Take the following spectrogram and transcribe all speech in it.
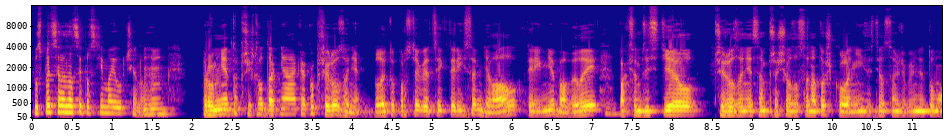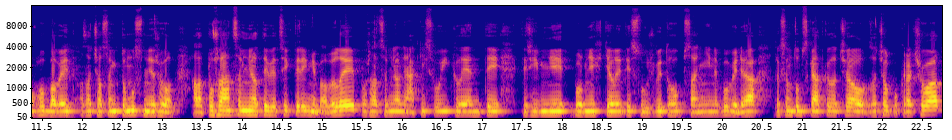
tu specializaci prostě mají určeno. Mm. Pro mě to přišlo tak nějak jako přirozeně. Byly to prostě věci, které jsem dělal, které mě bavily. Hmm. Pak jsem zjistil, přirozeně jsem přešel zase na to školení, zjistil jsem, že by mě to mohlo bavit a začal jsem k tomu směřovat. Ale pořád jsem měl ty věci, které mě bavily, pořád jsem měl nějaký svoji klienty, kteří mě, po mně chtěli ty služby toho psaní nebo videa, tak jsem tom zkrátka začal, začal pokračovat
